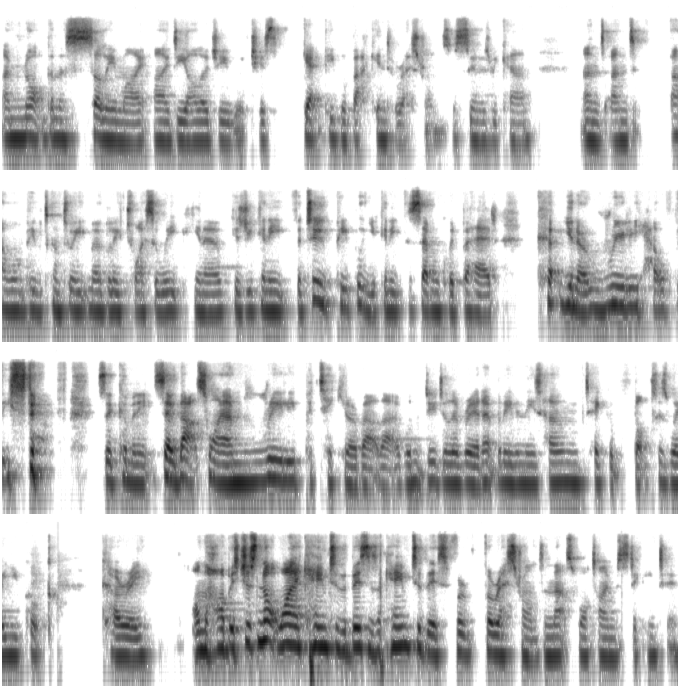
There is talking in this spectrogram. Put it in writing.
I'm not going to sully my ideology, which is get people back into restaurants as soon as we can. And and I want people to come to eat Mowgli twice a week, you know, because you can eat for two people, you can eat for seven quid per head, you know, really healthy stuff. So come and eat. So that's why I'm really particular about that. I wouldn't do delivery. I don't believe in these home take up boxes where you cook curry on the hob. It's just not why I came to the business. I came to this for, for restaurants, and that's what I'm sticking to.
